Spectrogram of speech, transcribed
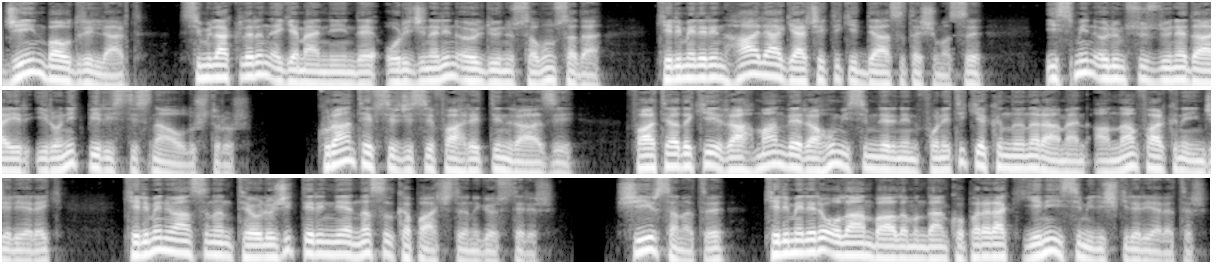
Jean Baudrillard, simülakların egemenliğinde orijinalin öldüğünü savunsa da, kelimelerin hala gerçeklik iddiası taşıması, ismin ölümsüzlüğüne dair ironik bir istisna oluşturur. Kur'an tefsircisi Fahrettin Razi, Fatiha'daki Rahman ve Rahum isimlerinin fonetik yakınlığına rağmen anlam farkını inceleyerek, kelime nüansının teolojik derinliğe nasıl kapı açtığını gösterir. Şiir sanatı, kelimeleri olağan bağlamından kopararak yeni isim ilişkileri yaratır.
